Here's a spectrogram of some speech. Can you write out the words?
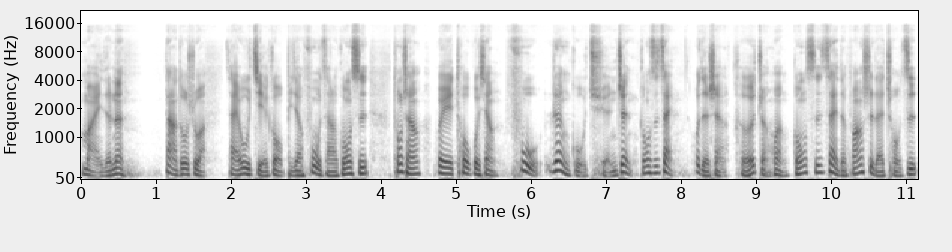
买的呢？大多数啊财务结构比较复杂的公司，通常会透过像负认股权证公司债，或者是可转换公司债的方式来筹资。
